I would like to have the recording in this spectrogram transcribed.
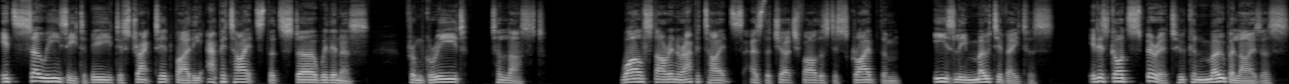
it's so easy to be distracted by the appetites that stir within us, from greed to lust. Whilst our inner appetites, as the Church Fathers described them, easily motivate us, it is God's Spirit who can mobilize us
